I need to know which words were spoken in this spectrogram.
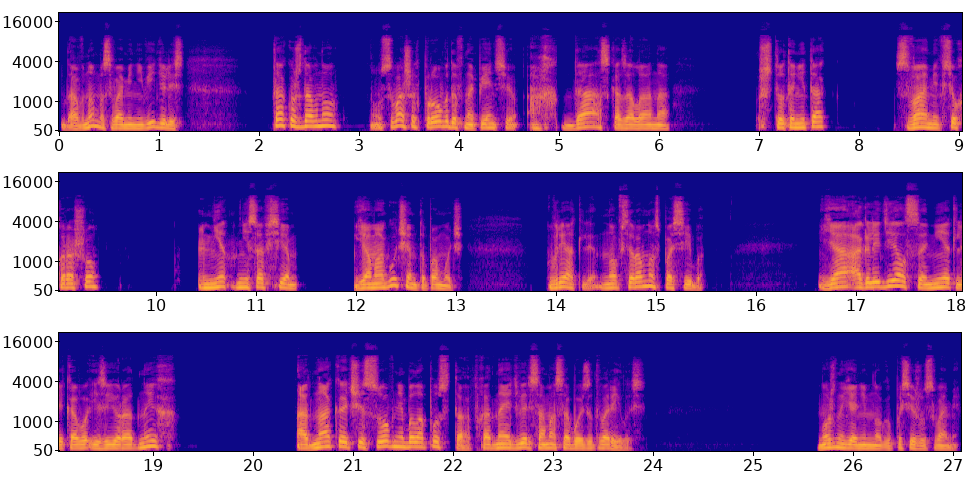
Давно мы с вами не виделись». «Так уж давно. Ну, с ваших проводов на пенсию». «Ах, да», — сказала она. «Что-то не так? С вами все хорошо?» Нет, не совсем. Я могу чем-то помочь? Вряд ли, но все равно спасибо. Я огляделся, нет ли кого из ее родных, однако часовня была пуста, входная дверь сама собой затворилась. Можно я немного посижу с вами?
